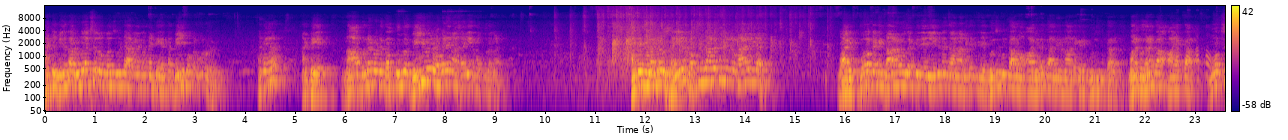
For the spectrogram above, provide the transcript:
అంటే మిగతా రెండు లక్షల్లో పోల్చుకుంటే అరవై మంది అంటే ఎంత? వెయ్యి ఒకడు కూడా ఉండడు అంతే కదా? అంటే నాకున్నటువంటి భక్తుల్లో వెయ్యిలో ఒకడే నా సరైన భక్తుడు అన్నాడు. అంటే మీరందరూ సరైన భక్తులు కాబట్టి మీరు ఇక్కడ రాగలిగారు. వాడి తోకకి దారము కట్టి నేను ఏ విధంగా నా దగ్గరికి నేను గుంజుకుంటానో ఆ విధంగా నేను నా దగ్గరికి గుంజుకుంటాను. మనకు గనక ఆ యొక్క మోక్ష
